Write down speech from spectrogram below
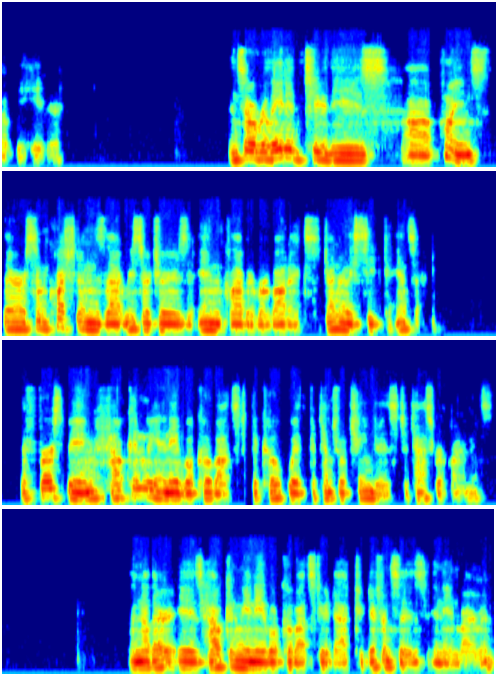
of behavior. And so related to these uh, points, there are some questions that researchers in collaborative robotics generally seek to answer. The first being, how can we enable cobots to cope with potential changes to task requirements? Another is how can we enable cobots to adapt to differences in the environment?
